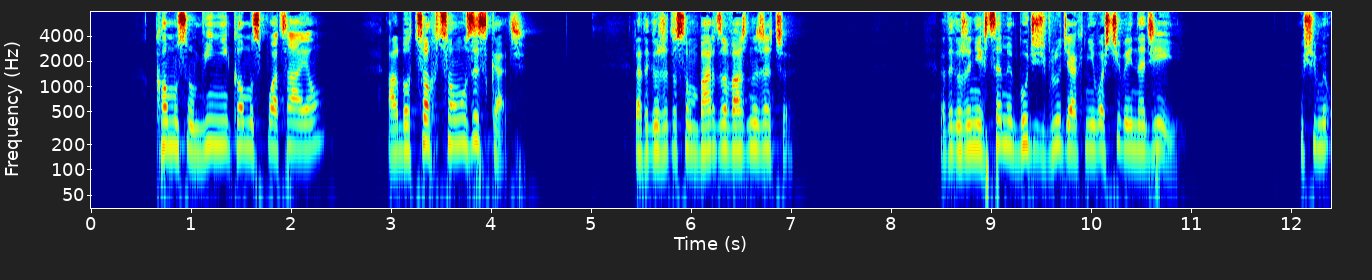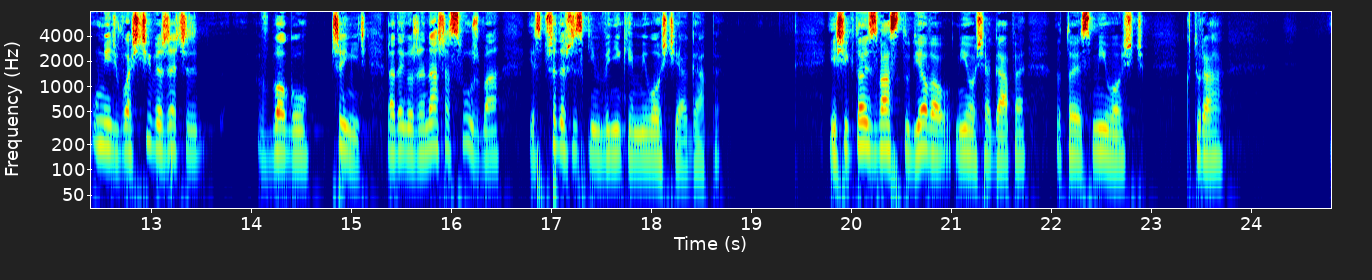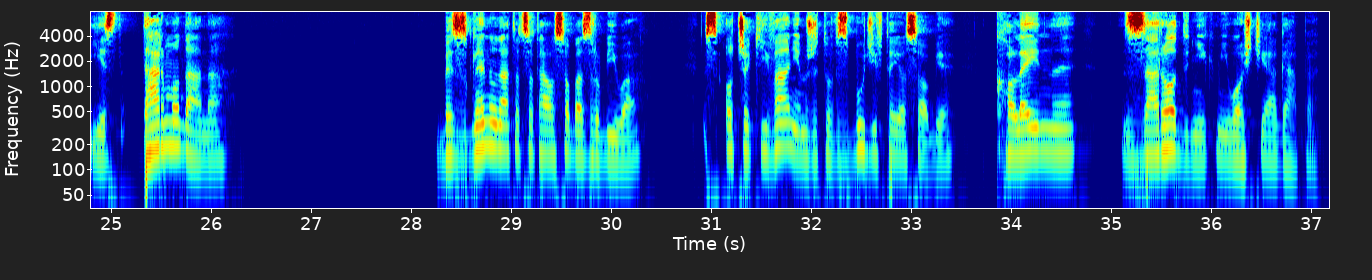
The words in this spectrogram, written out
Komu są winni, komu spłacają, albo co chcą uzyskać. Dlatego, że to są bardzo ważne rzeczy dlatego że nie chcemy budzić w ludziach niewłaściwej nadziei. Musimy umieć właściwe rzeczy w Bogu czynić, dlatego że nasza służba jest przede wszystkim wynikiem miłości agape. Jeśli ktoś z Was studiował miłość agape, to to jest miłość, która jest darmo dana, bez względu na to, co ta osoba zrobiła, z oczekiwaniem, że to wzbudzi w tej osobie kolejny zarodnik miłości agape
